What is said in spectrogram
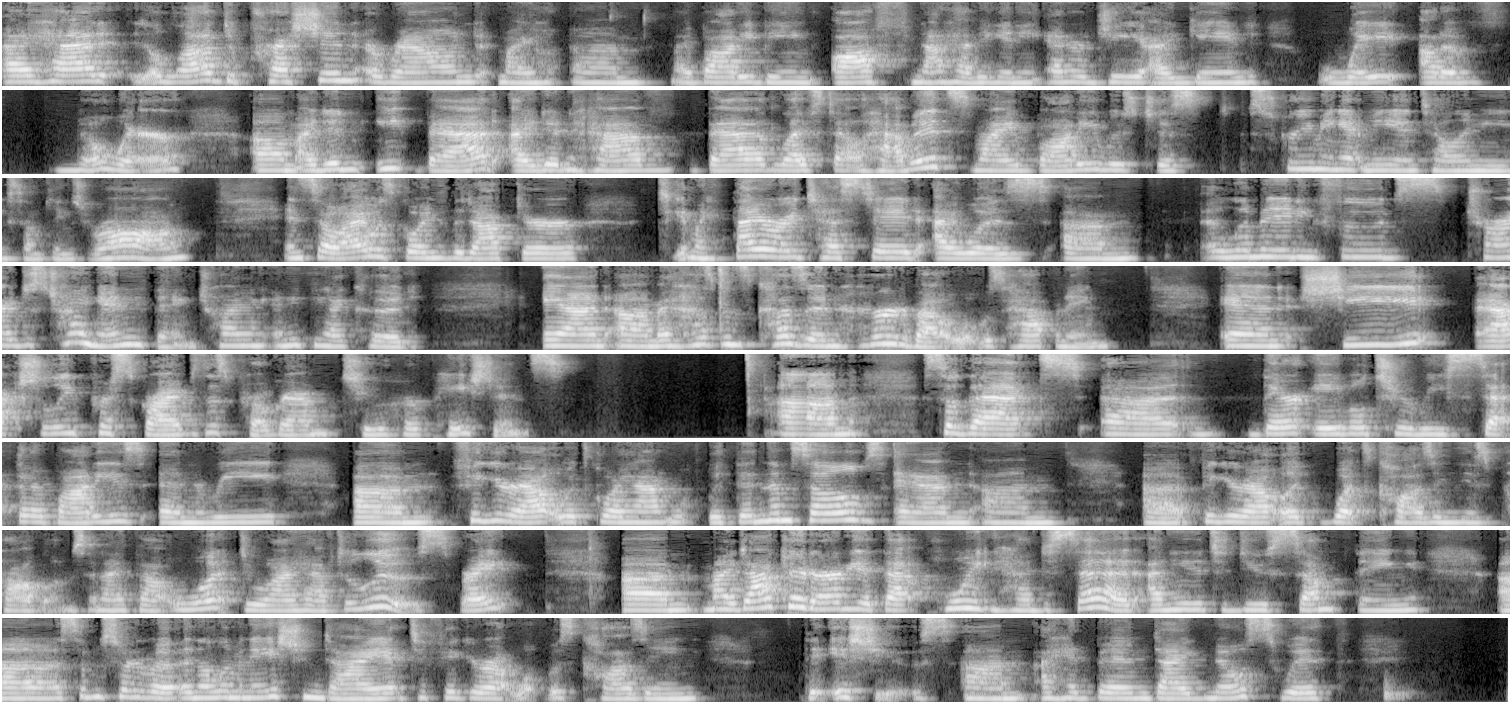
I had a lot of depression around my um, my body being off, not having any energy. I gained weight out of nowhere. Um, I didn't eat bad. I didn't have bad lifestyle habits. My body was just screaming at me and telling me something's wrong. And so I was going to the doctor to get my thyroid tested. I was um, eliminating foods, trying just trying anything, trying anything I could. And uh, my husband's cousin heard about what was happening and she actually prescribes this program to her patients um, so that uh, they're able to reset their bodies and re um, figure out what's going on within themselves and um, uh, figure out like what's causing these problems and i thought what do i have to lose right um, my doctor had already at that point had said i needed to do something uh, some sort of a, an elimination diet to figure out what was causing the issues. Um, I had been diagnosed with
